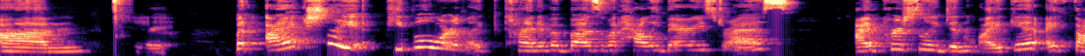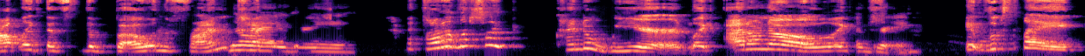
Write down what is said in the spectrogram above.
Um, but I actually, people were like kind of a buzz about Halle Berry's dress. I personally didn't like it. I thought like the the bow in the front. No, I agree. I thought it looked like kind of weird. Like I don't know. Like Agree. it looks like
